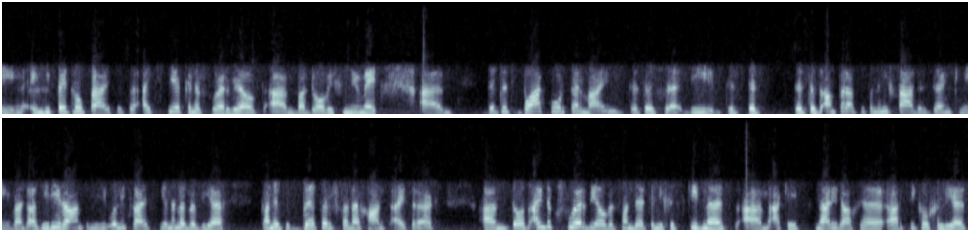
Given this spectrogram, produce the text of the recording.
sien en die petrolpryse is 'n uitstekende voorbeeld um, wat Dawie genoem het. Um, dit is baie kort termyn. Dit is uh, die dit dit dit is amper asof hulle nie verder dink nie want as hierdie rand en hierdie oliepryse teen hulle beweeg kan dit bitter vinnig hand uitdruk. Ehm um, daar's eintlik voorbeelde van dit in die geskiedenis. Ehm um, ek het nou die dag 'n artikel gelees.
